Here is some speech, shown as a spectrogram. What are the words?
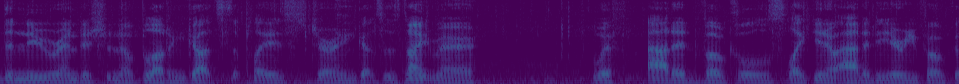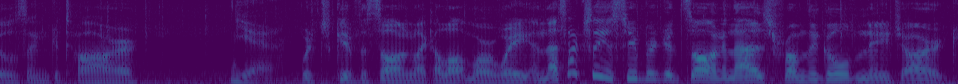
the new rendition of Blood and Guts that plays during Guts's Nightmare, with added vocals, like you know, added eerie vocals and guitar, yeah, which give the song like a lot more weight. And that's actually a super good song, and that is from the Golden Age arc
